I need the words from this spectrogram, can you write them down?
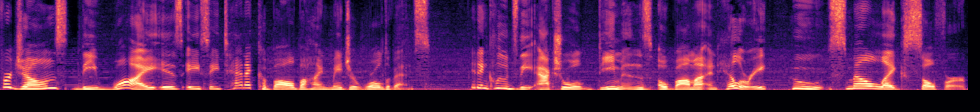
For Jones, the why is a satanic cabal behind major world events. It includes the actual demons, Obama and Hillary, who smell like sulfur.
